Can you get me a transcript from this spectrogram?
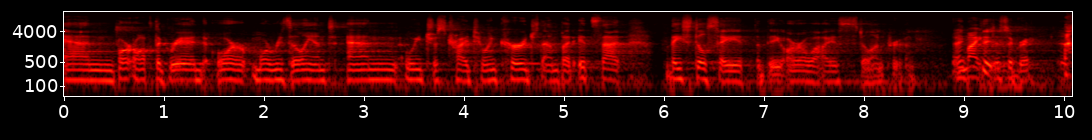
and or off the grid or more resilient and we just try to encourage them but it's that they still say the ROI is still unproven. You might disagree.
